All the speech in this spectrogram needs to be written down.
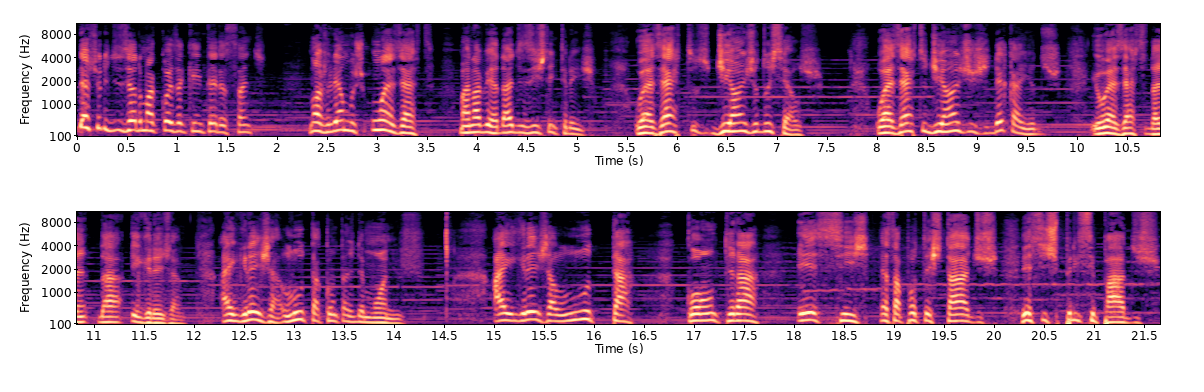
Deixa eu lhe dizer uma coisa que é interessante. Nós lemos um exército, mas na verdade existem três: o exército de anjos dos céus, o exército de anjos decaídos e o exército da, da igreja. A igreja luta contra os demônios. A igreja luta contra esses essa potestades, esses principados.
